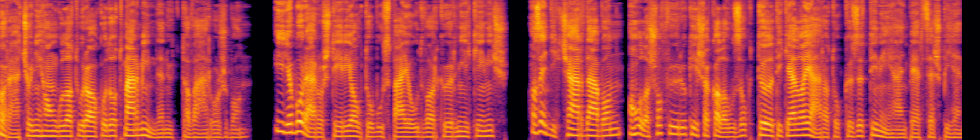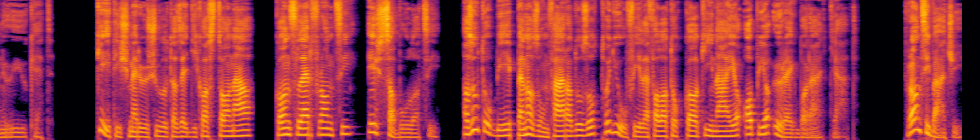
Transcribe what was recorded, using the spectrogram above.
Karácsonyi hangulat uralkodott már mindenütt a városban. Így a Boráros téri autóbuszpályaudvar környékén is, az egyik csárdában, ahol a sofőrök és a kalauzok töltik el a járatok közötti néhány perces pihenőjüket. Két ismerős ült az egyik asztalnál, kancler Franci és Szabó Laci. Az utóbbi éppen azon fáradozott, hogy jóféle falatokkal kínálja apja öreg barátját. Franci bácsi,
